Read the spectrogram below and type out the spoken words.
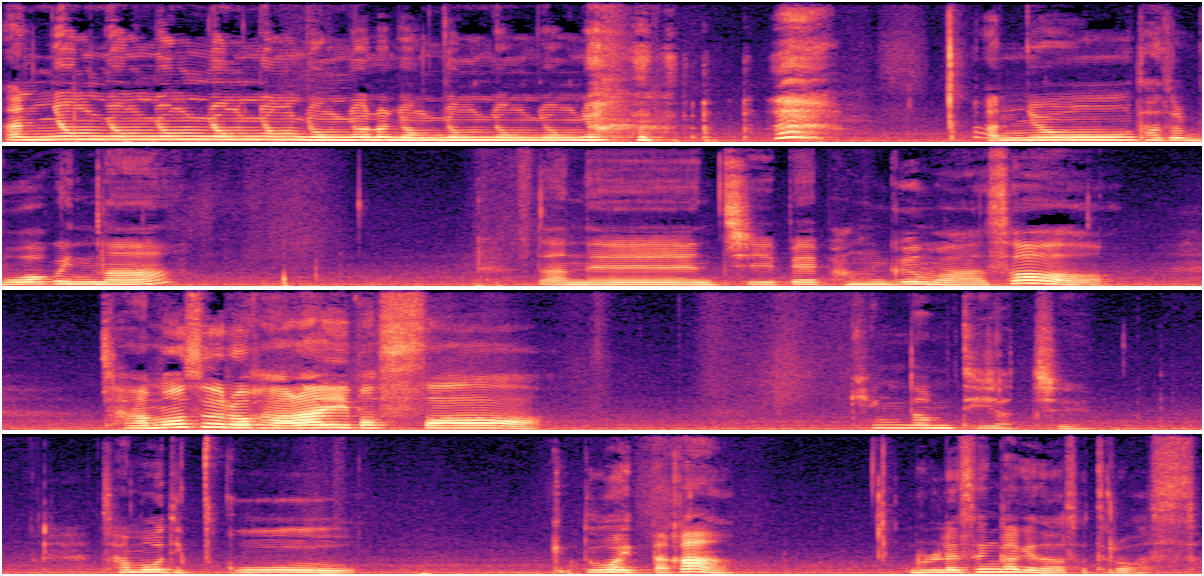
안녕 용용용용용용요런 용용용용용. 안녕. 다들 뭐 하고 있나? 나는 집에 방금 와서 잠옷으로 갈아입었어. 킹덤 티셔츠. 잠옷 입고 이렇게 누워 있다가 룰렛 생각이 나서 들어왔어.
